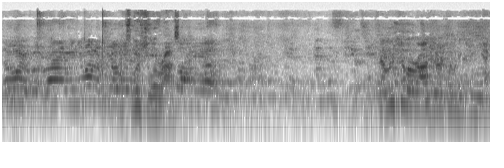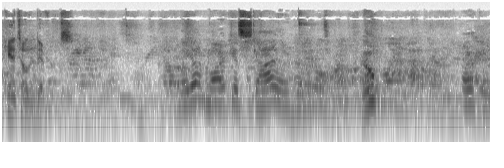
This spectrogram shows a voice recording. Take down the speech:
Don't worry, Ryan, when you want to go It's Lucha LaRaza. Is that Lucha LaRaza or Tony G? I can't tell the difference. They got Marcus Schuyler booked. Who? Okay.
